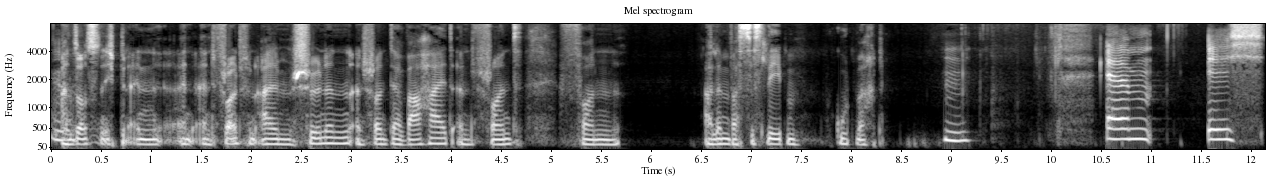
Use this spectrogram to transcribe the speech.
Ja. Ansonsten, ich bin ein, ein, ein Freund von allem Schönen, ein Freund der Wahrheit, ein Freund von allem, was das Leben gut macht. Hm. Ähm, ich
